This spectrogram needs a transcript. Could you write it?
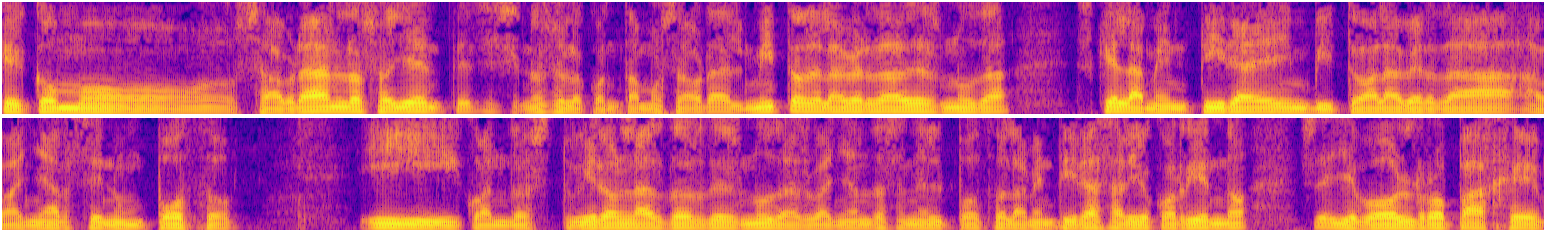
que como sabrán los oyentes, y si no se lo contamos ahora, el mito de la verdad desnuda es que la mentira invitó a la verdad a bañarse en un pozo. Y cuando estuvieron las dos desnudas bañándose en el pozo, la mentira salió corriendo, se llevó el ropaje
